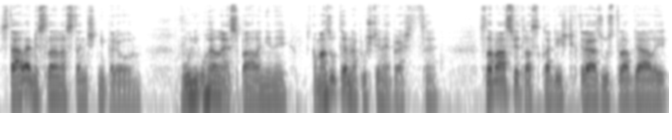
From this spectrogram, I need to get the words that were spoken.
stále myslel na staniční perón, vůni uhelné spáleniny a mazutem napuštěné pražce, slabá světla skladišť, která zůstala v dáli,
